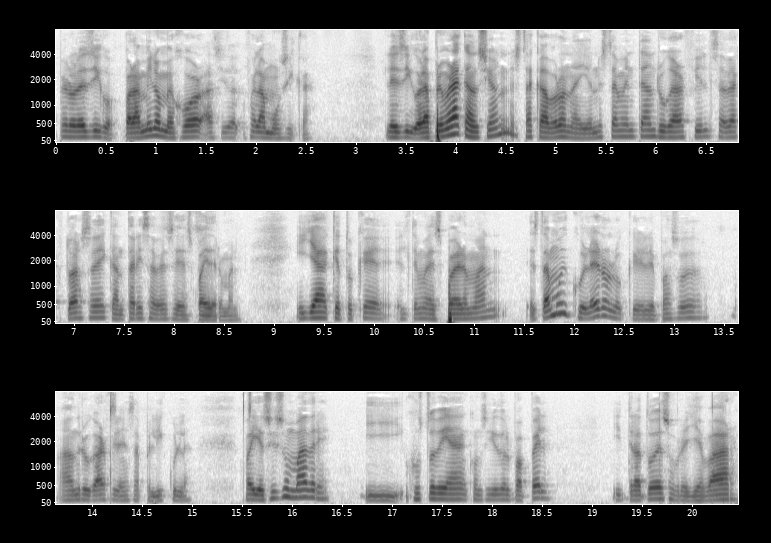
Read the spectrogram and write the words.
Pero les digo, para mí lo mejor ha sido, fue la música. Les digo, la primera canción está cabrona y honestamente Andrew Garfield sabe actuar, sabe cantar y sabe ser Spider-Man. Y ya que toqué el tema de Spider-Man, está muy culero lo que le pasó a Andrew Garfield en esa película. Falleció su madre y justo había conseguido el papel y trató de sobrellevar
